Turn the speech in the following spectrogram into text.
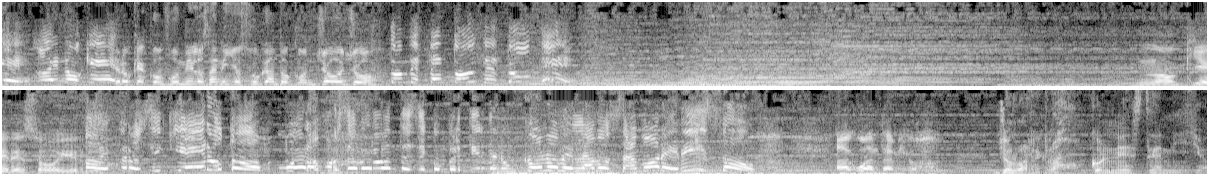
¿Qué? ¡Ay, no, qué! Creo que confundí los anillos jugando con Jojo. ¿Dónde está entonces? ¿Dónde? No quieres oírlo. ¡Ay, pero sí quiero, Tom! Muero por saberlo antes de convertirme en un cono de helado sabor erizo. Aguanta, amigo. Yo lo arreglo. Con este anillo,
